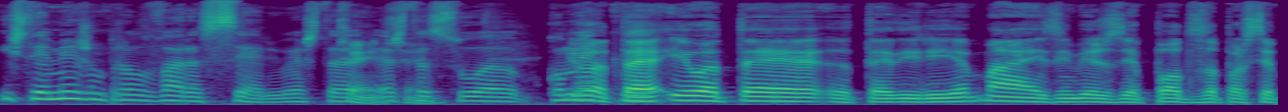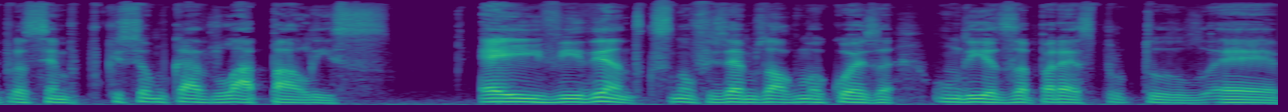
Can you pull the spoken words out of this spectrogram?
Isto é mesmo para levar a sério esta, sim, esta sim. sua. Como eu, é até, que... eu até, até diria mais, em vez de dizer pode desaparecer para sempre, porque isso é um bocado de lá para Alice é evidente que se não fizermos alguma coisa, um dia desaparece porque tudo é,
